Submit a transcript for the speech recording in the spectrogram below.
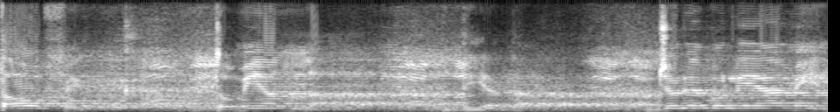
তৌফিক তুমি আল্লাহ দিয়া দাও। জোরে বলি আমিন,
